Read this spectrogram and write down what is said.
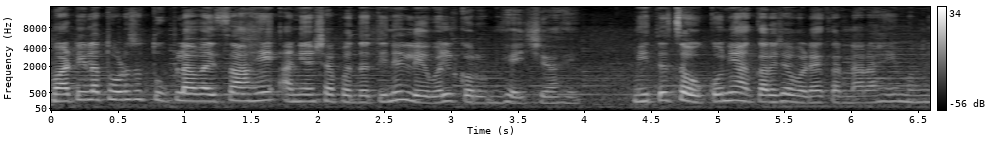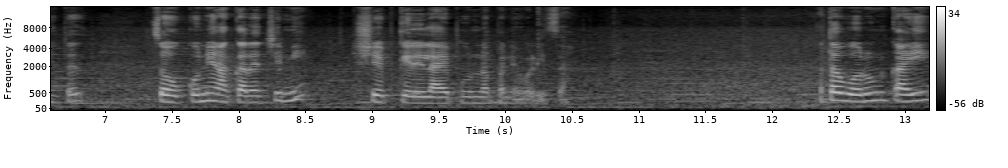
वाटीला थोडंसं तूप लावायचं आहे आणि अशा पद्धतीने लेवल करून घ्यायची आहे. मी इथे चौकोनी आकाराच्या वड्या करणार आहे म्हणून इथं चौकोनी आकाराचे मी शेप केलेला आहे पूर्णपणे वडीचा. आता वरून काही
